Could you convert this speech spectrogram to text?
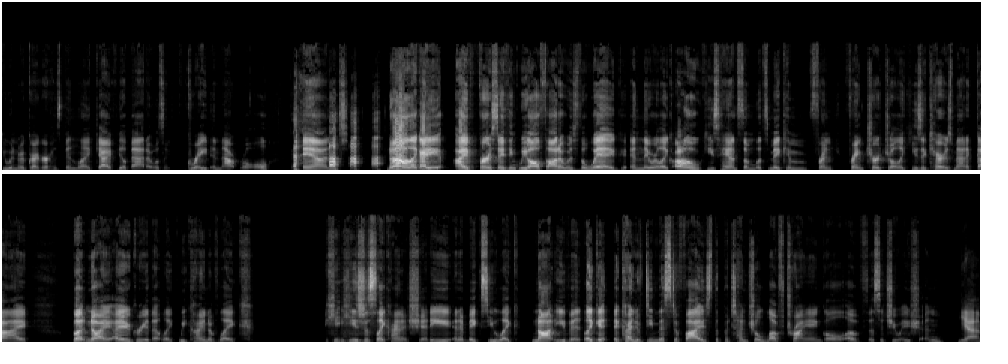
Ewan McGregor has been like, "Yeah, I feel bad. I wasn't great in that role." And no, like I I first I think we all thought it was the wig and they were like, "Oh, he's handsome. Let's make him Frank Frank Churchill. Like he's a charismatic guy." But no, I I agree that like we kind of like he he's just like kind of shitty and it makes you like not even like it it kind of demystifies the potential love triangle of the situation. Yeah.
